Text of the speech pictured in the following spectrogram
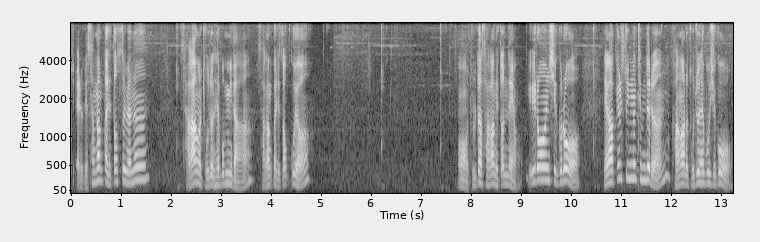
자, 이렇게 3강까지 떴으면은 4강을 도전해봅니다 4강까지 떴고요 어, 둘 다 4강이 떴네요. 이런 식으로 내가 낄 수 있는 템들은 강화로 도전해보시고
